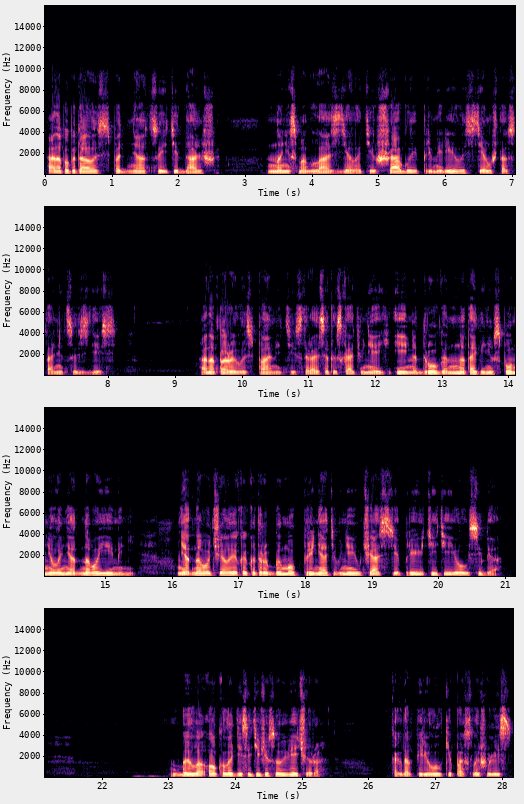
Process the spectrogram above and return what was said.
Она попыталась подняться, идти дальше, но не смогла сделать и шагу и примирилась с тем, что останется здесь. Она порылась в памяти, стараясь отыскать в ней имя друга, но так и не вспомнила ни одного имени — ни одного человека, который бы мог принять в ней участие, приютить ее у себя. Было около десяти часов вечера, когда в переулке послышались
